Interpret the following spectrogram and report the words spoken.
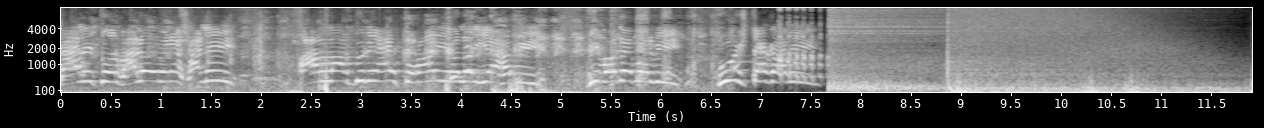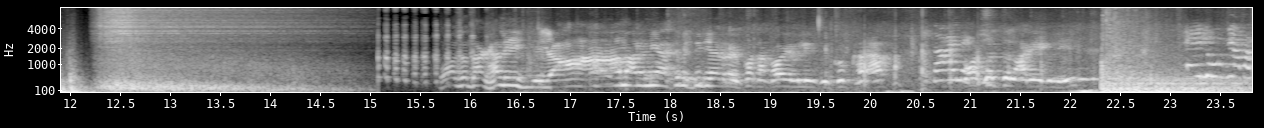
শালি, তোর ভালো হবে না, শালি। আল্লাহর দুনিয়ায় তোরাই হলো ইয়া হবি বিপদে পড়বি খুশ গাবি অযথা খালি আমার নিয়ে তুমি দুনিয়ার কথা কয় এগুলি খুব খারাপ অসহ্য লাগে এগুলি আমার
